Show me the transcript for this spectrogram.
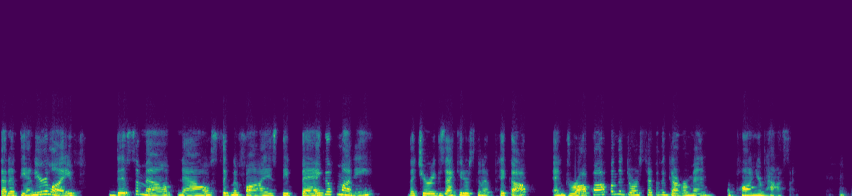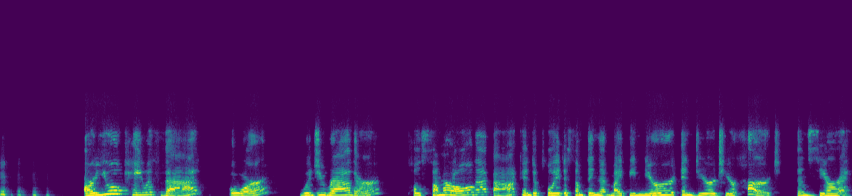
that at the end of your life, this amount now signifies the bag of money that your executor is going to pick up and drop off on the doorstep of the government upon your passing. Are you okay with that? Or would you rather pull some or all of that back and deploy it to something that might be nearer and dearer to your heart than CRA?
